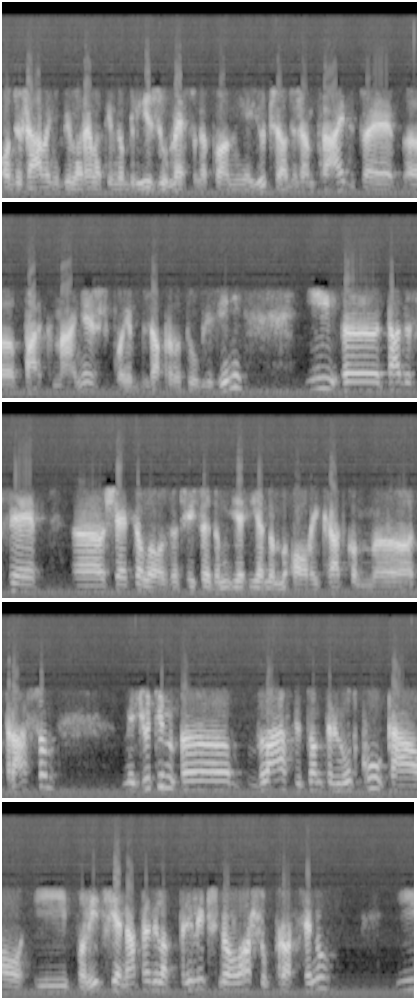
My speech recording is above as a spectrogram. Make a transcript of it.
održavanja bilo relativno blizu mesto na kojem je juče održan Pride, to je park Manjež koji je zapravo tu u blizini. I tada se šetalo znači sa jednom, jednom ovaj, kratkom trasom Međutim, vlast u tom trenutku kao i policija napravila prilično lošu procenu i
